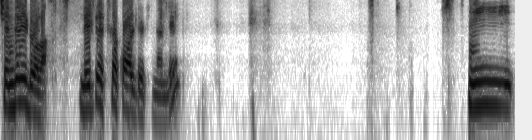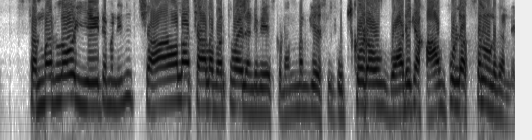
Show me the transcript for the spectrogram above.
చందేరి డోలా. లేటెస్ట్గా క్వాలిటీ వచ్చిందండి. ఈ సమ్మర్లో ఈ ఐటమ్ అనేది చాలా చాలా వర్త్ అండి వేసుకోవడం. మనకి అసలు గుచ్చుకోవడం బాడీకి హార్మ్ఫుల్ అస్సలు ఉండదండి.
